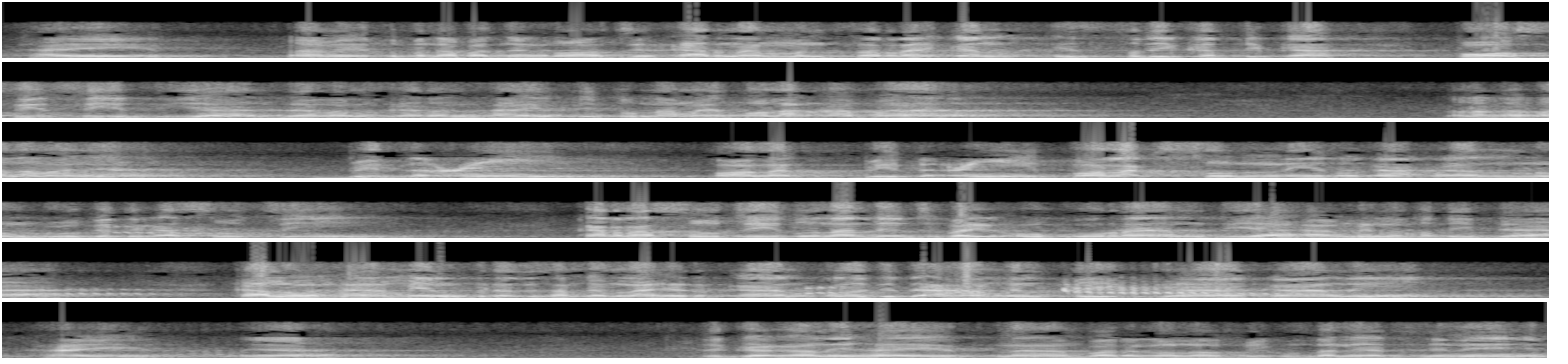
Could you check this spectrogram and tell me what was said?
Haid. Nah, itu pendapat yang rajih karena menceraikan istri ketika posisi dia dalam keadaan haid itu namanya tolak apa? Tolak apa namanya? Bid'i. Tolak bid'i. Tolak sunni itu kapan? Nunggu ketika suci. Karena suci itu nanti sebagai ukuran dia hamil atau tidak. Kalau hamil berarti sampai melahirkan, kalau tidak hamil tiga kali haid, ya. Tiga kali haid. Nah, barakallahu fikum. Lihat sini.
